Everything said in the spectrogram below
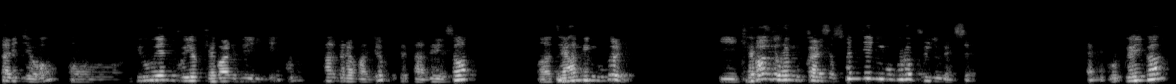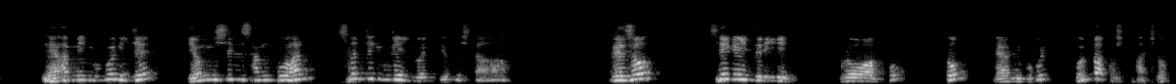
달이죠. 어, 유엔 구역 개발 회의 하더라고 하죠. 그 다들에서 어, 대한민국을 이 개발도상 국가에서 선진국으로 분류를 했어요. 그러니까 대한민국은 이제 명실상부한 선진국의 이원이 될 것이다. 그래서 세계인들이 부러워하고 또 대한민국을 본받고 싶어 하죠.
